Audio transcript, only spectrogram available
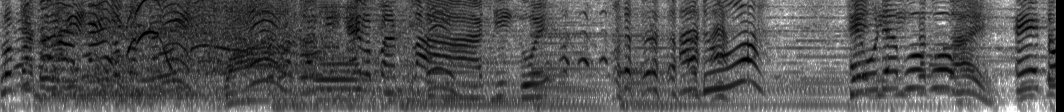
lepas lagi, lepas lagi. gue. Aduh. Eh udah bu, diikat, bu. Say. Eh itu.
